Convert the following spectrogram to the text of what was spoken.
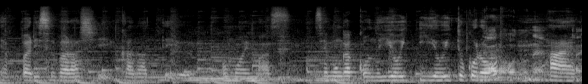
やっぱり素晴らしいかなっていう思います。専門学校の良い良いところ。なるほどね。はい。はいは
